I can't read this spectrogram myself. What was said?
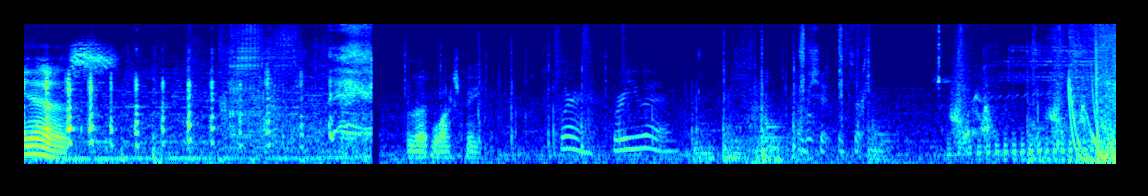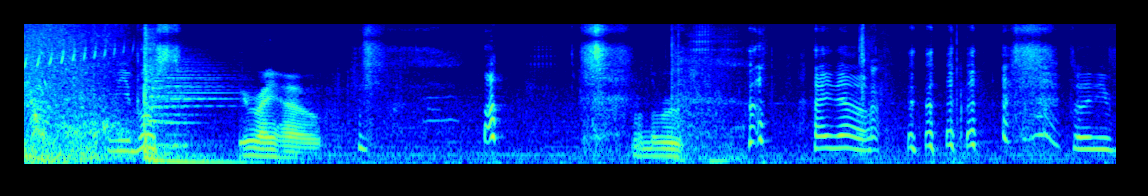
Yes. Look, watch me. Where? Where are you at? Oh shit, what's up? Give me a boost. You're right, ho. On the roof. I know. but then you.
